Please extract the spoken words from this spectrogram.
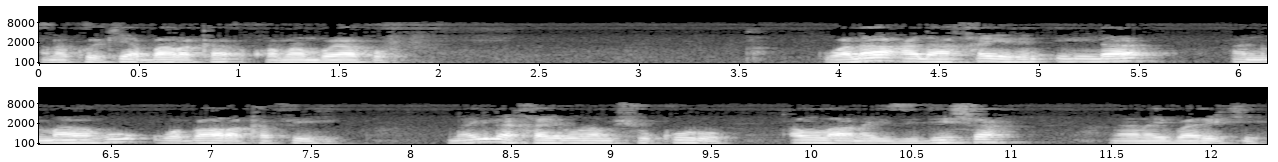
anakuwekea baraka kwa mambo yako. Wala ala khairin illa anmahu wa baraka fihi. Na ile khairu namshukuru Allah anaizidisha na anaibariki.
